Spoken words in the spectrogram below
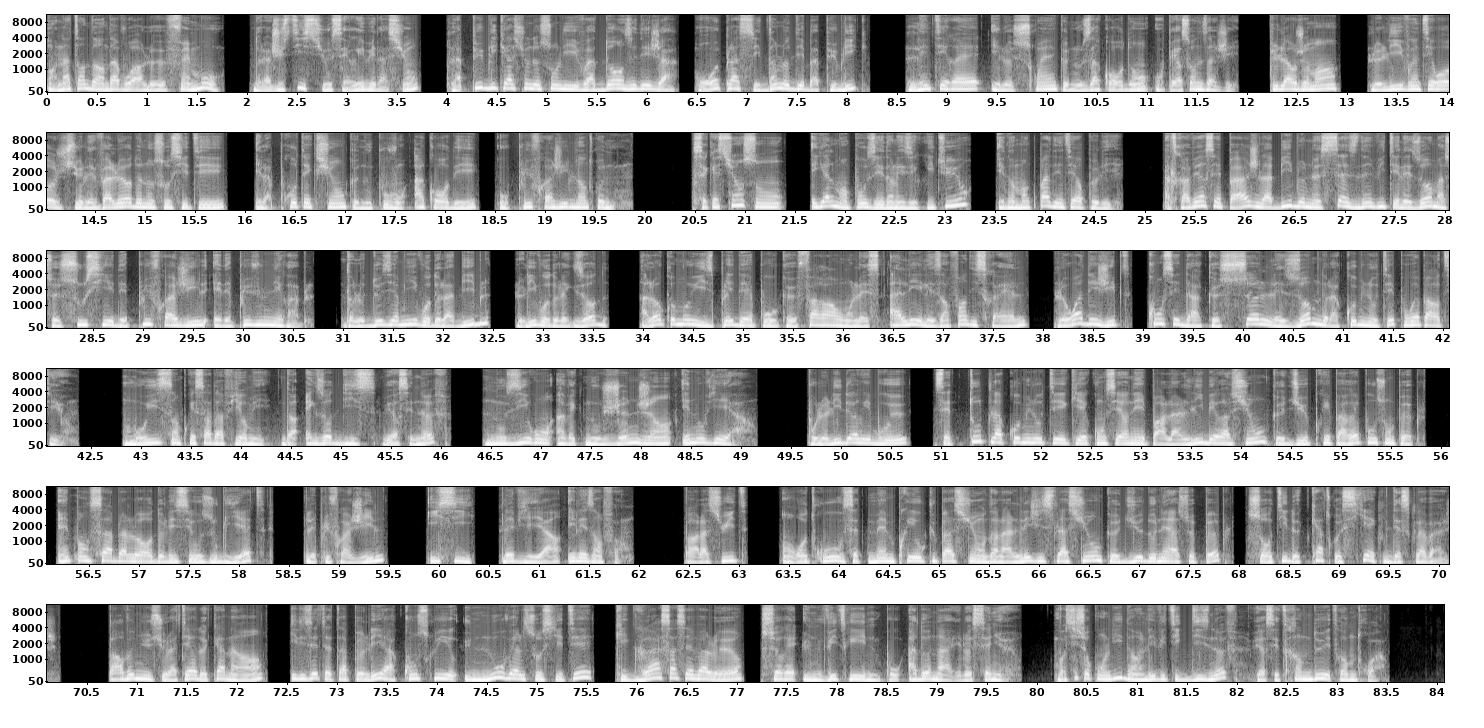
En attendant d'avoir le fin mot de la justice sur ces révélations, la publication de son livre a d'ores et déjà replacé dans le débat public l'intérêt et le soin que nous accordons aux personnes âgées. Plus largement, le livre interroge sur les valeurs de nos sociétés et la protection que nous pouvons accorder aux plus fragiles d'entre nous. Ces questions sont également posées dans les Écritures et ne manquent pas d'interpeller. À travers ces pages, la Bible ne cesse d'inviter les hommes à se soucier des plus fragiles et des plus vulnérables. Dans le deuxième livre de la Bible, le livre de l'Exode, alors que Moïse plaidait pour que Pharaon laisse aller les enfants d'Israël, le roi d'Égypte concéda que seuls les hommes de la communauté pourraient partir. Moïse s'empressa d'affirmer dans Exode 10, verset 9, Nous irons avec nos jeunes gens et nos vieillards. Pour le leader hébreu, c'est toute la communauté qui est concernée par la libération que Dieu préparait pour son peuple. Impensable alors de laisser aux oubliettes les plus fragiles, ici les vieillards et les enfants. Par la suite, on retrouve cette même préoccupation dans la législation que Dieu donnait à ce peuple sorti de quatre siècles d'esclavage. Parvenus sur la terre de Canaan, ils étaient appelés à construire une nouvelle société qui, grâce à ses valeurs, serait une vitrine pour Adonai, le Seigneur. Voici ce qu'on lit dans Lévitique 19, versets 32 et 33.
